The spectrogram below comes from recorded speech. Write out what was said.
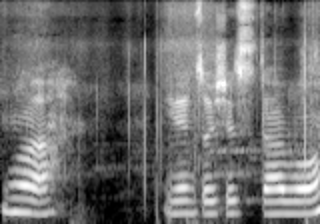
No. Wiem, co się stało.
